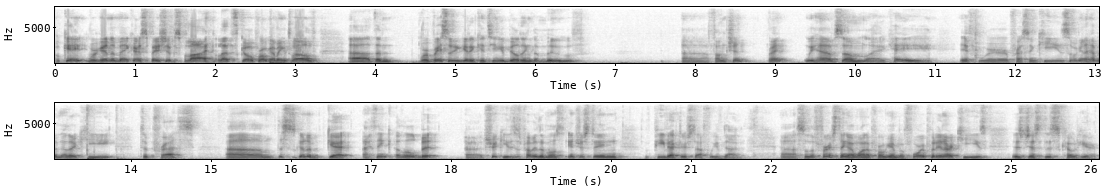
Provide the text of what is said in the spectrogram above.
Okay, we're gonna make our spaceships fly. Let's go programming 12. Uh, then we're basically gonna continue building the move uh, function, right? We have some like, hey, if we're pressing keys, so we're gonna have another key to press. Um, this is gonna get, I think, a little bit uh, tricky. This is probably the most interesting PVector stuff we've done. Uh, so the first thing I want to program before we put in our keys is just this code here,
